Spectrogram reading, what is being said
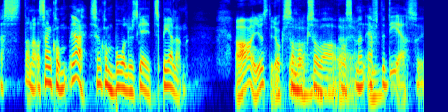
Nästan. Och sen kom, ja, sen kom Baldur's Gate-spelen. Ja, just det. också, Som också var, där, och, ja. men Mm. efter det så eh,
